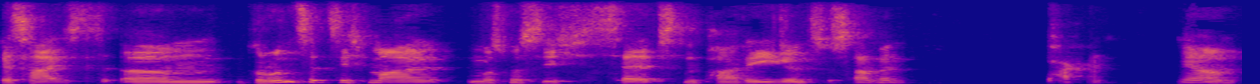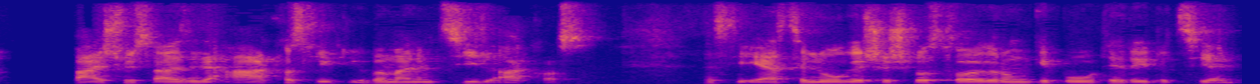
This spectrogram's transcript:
Das heißt, ähm, grundsätzlich mal muss man sich selbst ein paar Regeln zusammenpacken. Ja? Beispielsweise der ARCOS liegt über meinem Ziel-ARCOS. Das ist die erste logische Schlussfolgerung, Gebote reduzieren.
